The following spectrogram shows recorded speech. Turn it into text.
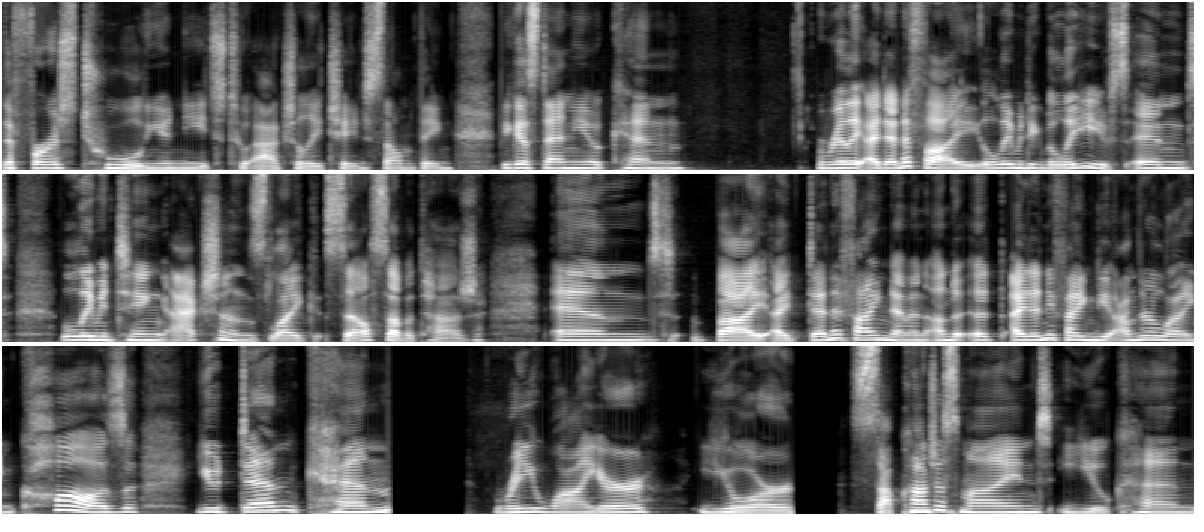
the first tool you need to actually change something because then you can really identify limiting beliefs and limiting actions like self sabotage. And by identifying them and under, uh, identifying the underlying cause, you then can rewire your subconscious mind. You can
